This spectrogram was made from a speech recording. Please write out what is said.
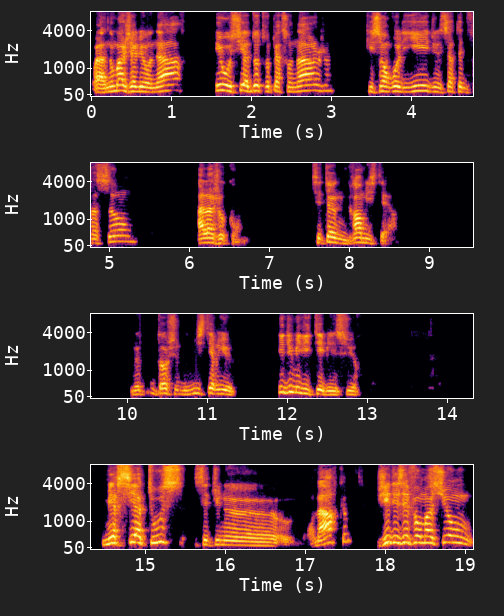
voilà, un hommage à Léonard et aussi à d'autres personnages qui sont reliés d'une certaine façon à la Joconde. C'est un grand mystère. Une touche de mystérieux et d'humilité, bien sûr. Merci à tous. C'est une euh, remarque. J'ai des informations.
